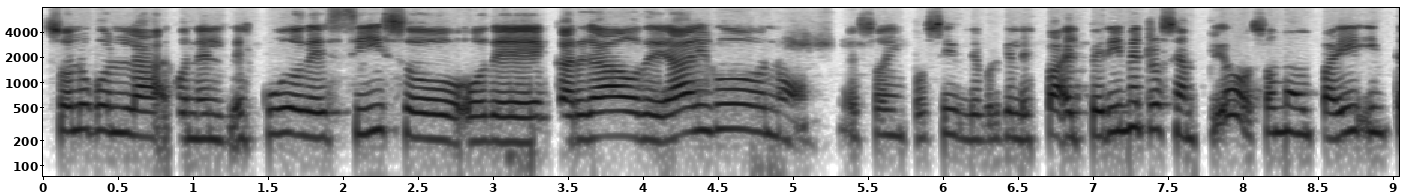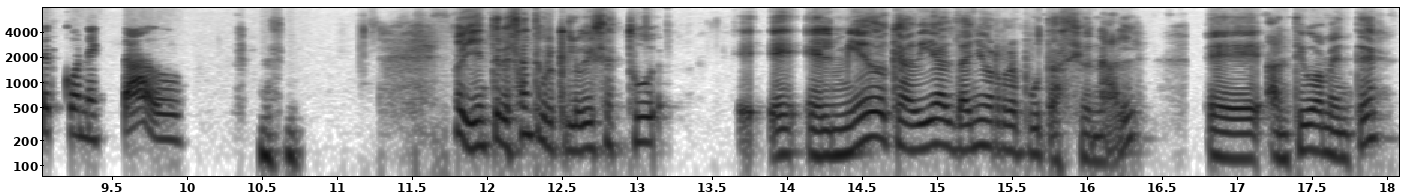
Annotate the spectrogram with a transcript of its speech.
solo con, la, con el escudo de CISO o de encargado de algo, no, eso es imposible porque el, el perímetro se amplió, somos un país interconectado. y interesante porque lo dices tú, eh, eh, el miedo que había al daño reputacional eh, antiguamente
